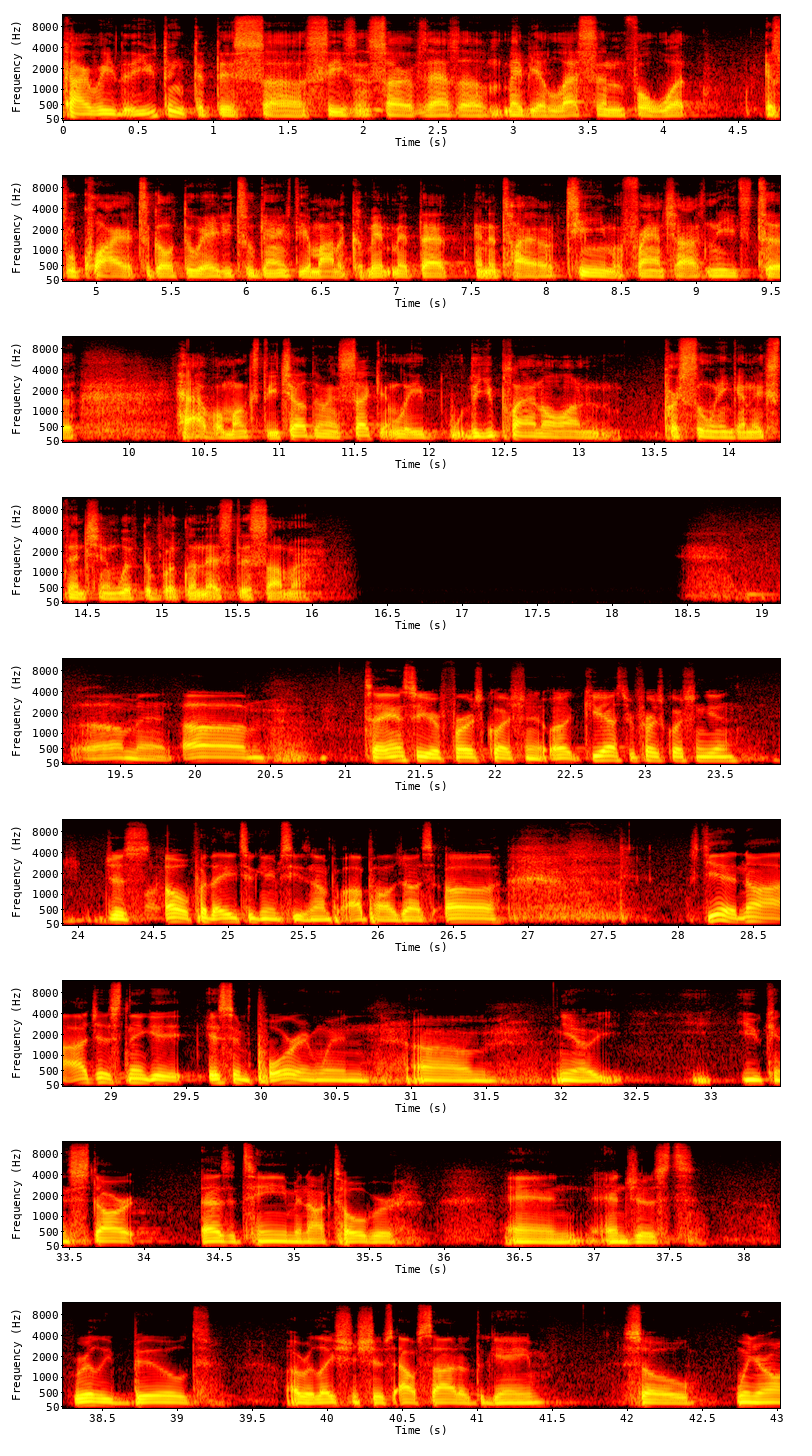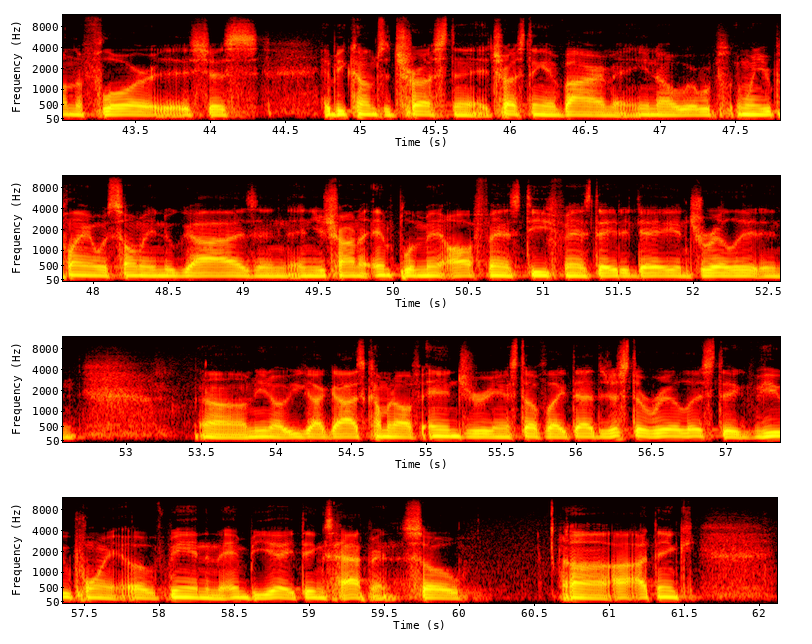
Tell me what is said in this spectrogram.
Kyrie, do you think that this uh, season serves as a maybe a lesson for what is required to go through 82 games, the amount of commitment that an entire team or franchise needs to have amongst each other? And secondly, do you plan on pursuing an extension with the Brooklyn Nets this summer? Oh man. Um, to answer your first question, uh, can you ask your first question again? Just oh, for the 82 game season. I apologize. Uh, yeah, no, I just think it, it's important when um, you know y- you can start as a team in October and and just really build uh, relationships outside of the game. So when you're on the floor, it's just it becomes a trusting a trusting environment. You know, when you're playing with so many new guys and, and you're trying to implement offense, defense day to day and drill it and um, you know, you got guys coming off injury and stuff like that. Just a realistic viewpoint of being in the NBA, things happen. So uh, I, think,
